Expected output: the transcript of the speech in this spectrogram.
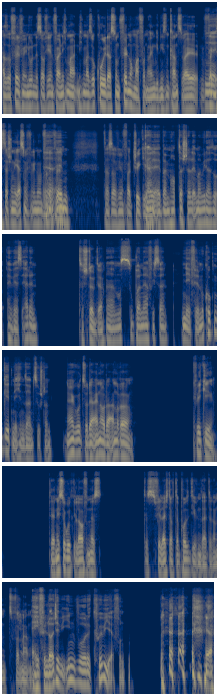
Also fünf Minuten ist auf jeden Fall nicht mal, nicht mal so cool, dass du einen Film nochmal von neuem genießen kannst, weil du Nee. vergisst ja schon die ersten fünf Minuten von Ja, dem Film. eben. Das ist auf jeden Fall tricky. Geil, ja. ey, beim Hauptdarsteller immer wieder so, ey, wer ist er denn? Das stimmt, ja. Äh, muss super nervig sein. Nee, Filme gucken geht nicht in seinem Zustand. Ja gut, so der eine oder andere Quickie, der nicht so gut gelaufen ist, das ist vielleicht auf der positiven Seite dann zu vermerken. Ey, für Leute wie ihn wurde Quibi erfunden. ja,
